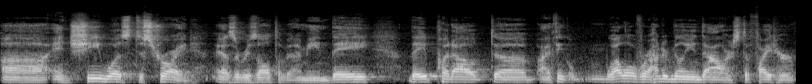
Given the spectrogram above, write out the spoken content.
uh, and she was destroyed as a result of it. I mean, they, they put out, uh, I think, well over $100 million to fight her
